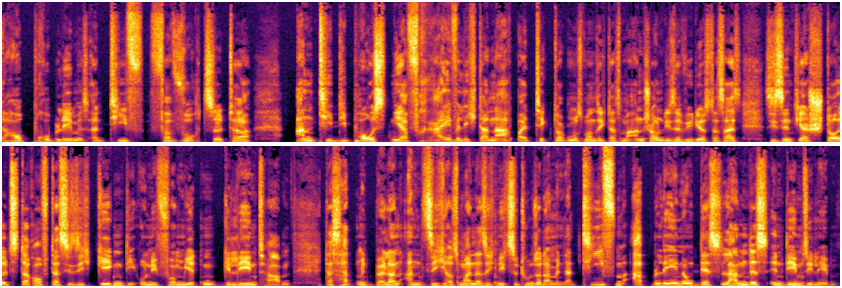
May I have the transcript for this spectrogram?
Hauptproblem ist ein tief verwurzelter Anti. Die posten ja freiwillig danach. Bei TikTok muss man sich das mal anschauen, diese Videos. Das heißt, sie sind ja stolz darauf, dass sie sich gegen die Uniformierten gelehnt haben. Das hat mit Böllern an sich aus meiner Sicht nichts zu tun, sondern mit einer tiefen Ablehnung des Landes, in dem sie leben.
